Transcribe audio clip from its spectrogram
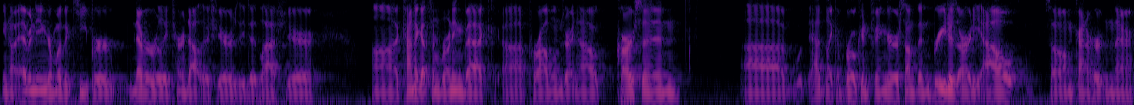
You know Evan Engram was a keeper, never really turned out this year as he did last year. I uh, kind of got some running back uh, problems right now. Carson uh, had like a broken finger or something. Breida's already out, so I'm kind of hurting there.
